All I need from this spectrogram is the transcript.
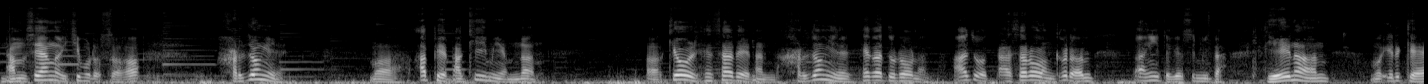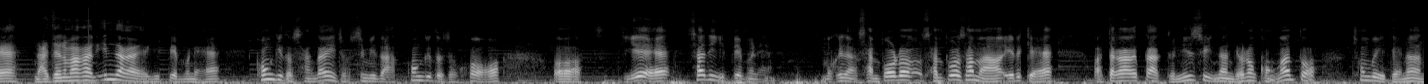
남서향의 집으로서 하루 종일 뭐 앞에 막힘이 없는 어, 겨울 햇살에는 하루 종일 해가 들어오는 아주 따사로운 그런 땅이 되겠습니다. 뒤에는 뭐 이렇게 나저막한 임야가이기 때문에 공기도 상당히 좋습니다. 공기도 좋고 어, 뒤에 산이기 때문에 뭐 그냥 산보로 산보 삼아 이렇게 왔다 갔다 거닐 수 있는 이런 공간도 충분히 되는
